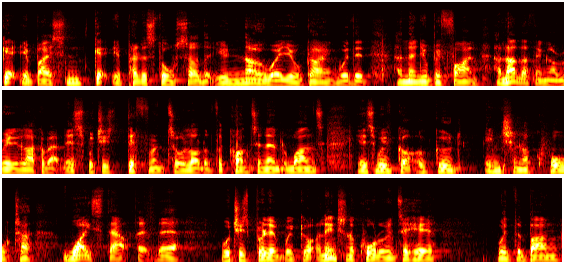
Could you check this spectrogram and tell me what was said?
get your basin get your pedestal so that you know where you're going with it and then you'll be fine. Another thing I really like about this which is different to a lot of the continental ones is we've got a good inch and a quarter waste outlet there which is brilliant. We've got an inch and a quarter into here with the bung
